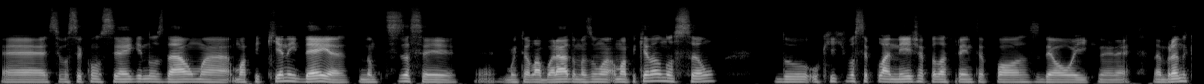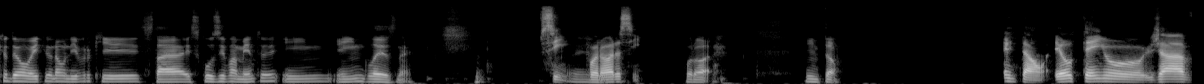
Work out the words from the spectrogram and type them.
é, se você consegue nos dar uma, uma pequena ideia, não precisa ser é, muito elaborado, mas uma, uma pequena noção do o que, que você planeja pela frente após The Awakener, né? Lembrando que o The Awakener é um livro que está exclusivamente em, em inglês, né? Sim, é... por hora sim por hora. Então. Então, eu tenho já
